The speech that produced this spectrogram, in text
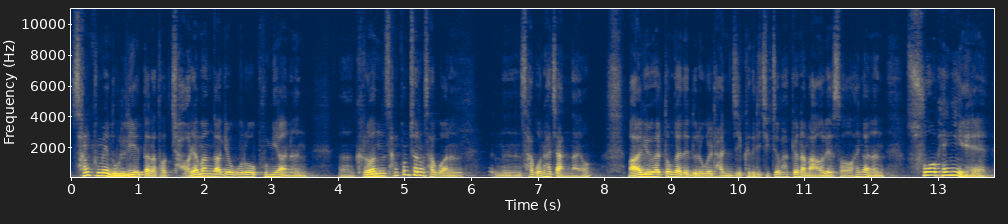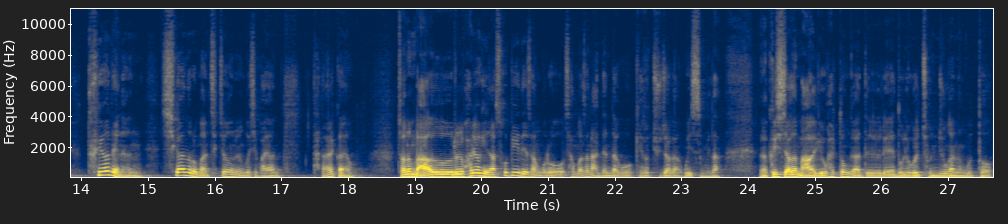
상품의 논리에 따라 더 저렴한 가격으로 구매하는 어, 그런 상품처럼 사고하는 는 사고는 하지 않나요? 마을교육 활동가들의 노력을 단지 그들이 직접 학교나 마을에서 행하는 수업 행위에 투여되는 시간으로만 측정하는 것이 과연 타당할까요? 저는 마을을 활용이나 소비의 대상으로 삼아서는 안 된다고 계속 주장하고 있습니다. 어, 그 시작은 마을교육 활동가들의 노력을 존중하는 것부터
